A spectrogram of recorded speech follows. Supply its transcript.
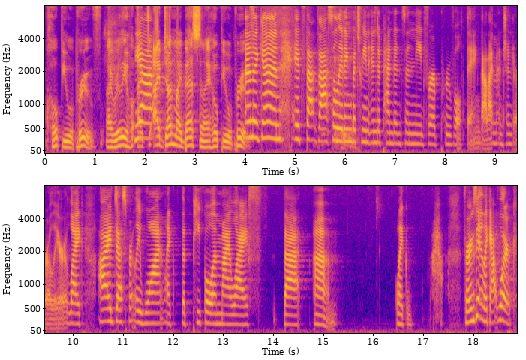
hope you approve. I really ho- Yeah. I, have done my best and I hope you approve. And again, it's that vacillating between independence and need for approval thing that I mentioned earlier. Like I desperately want like the people in my life that um like for example, like at work,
